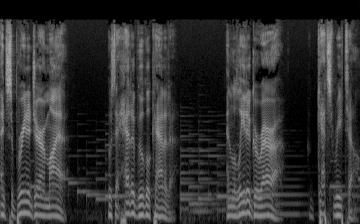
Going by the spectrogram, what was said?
and Sabrina Geremia, who's the head of Google Canada, and Lolita Guerrera, who gets retail.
